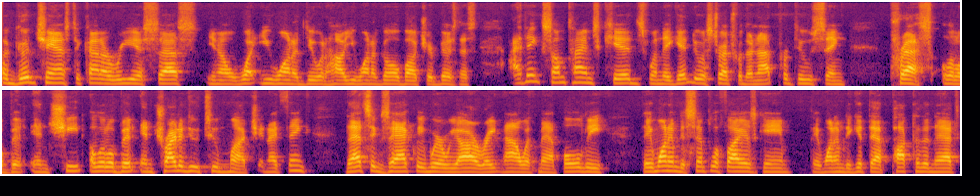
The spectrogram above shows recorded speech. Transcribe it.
a good chance to kind of reassess, you know, what you want to do and how you want to go about your business. I think sometimes kids, when they get into a stretch where they're not producing, press a little bit and cheat a little bit and try to do too much. And I think that's exactly where we are right now with Matt Boldy. They want him to simplify his game, They want him to get that puck to the net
